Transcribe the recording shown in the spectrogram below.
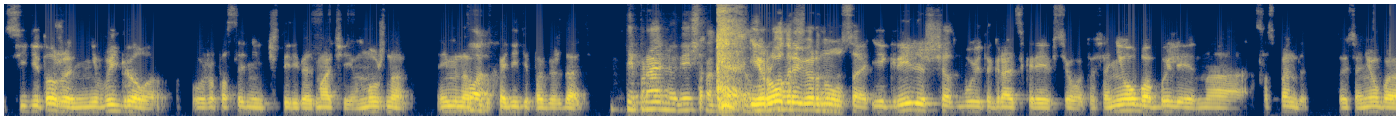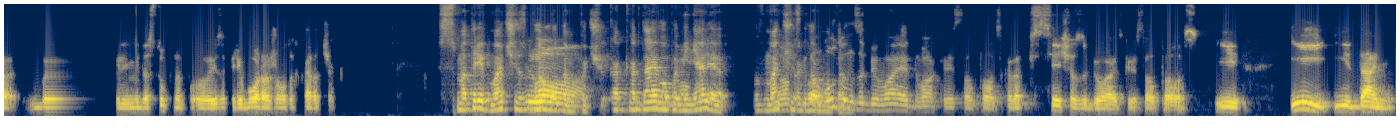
Сити тоже не выиграла уже последние 4-5 матчей. Им нужно именно Вот. выходить и побеждать. Ты правильную вещь подметил. И Родри Просто- вернулся, и Грилиш сейчас будет играть, скорее всего. То есть они оба были на suspended. То есть они оба были недоступны по- из-за перебора желтых карточек. Смотри, в матче с Но- Бормутом, поч- как- когда его Но- поменяли, в Но матче с когда Лутон Бормутом, забивает два Кристал Пэлас, когда все сейчас забивают Кристал Пэлас, и, и, и Дань,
